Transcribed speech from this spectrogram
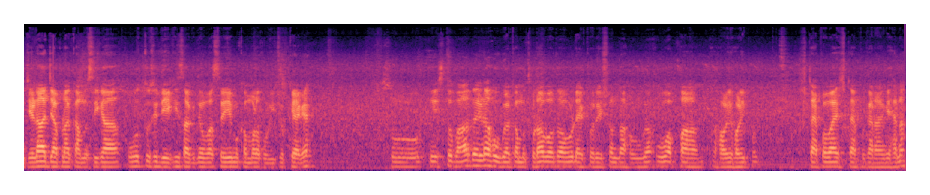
ਜਿਹੜਾ ਅੱਜ ਆਪਣਾ ਕੰਮ ਸੀਗਾ, ਉਹ ਤੁਸੀਂ ਦੇਖ ਹੀ ਸਕਦੇ ਹੋ, ਬਸ ਇਹ ਮੁਕੰਮਲ ਹੋ ਹੀ ਚੁੱਕਿਆ ਹੈਗਾ। ਸੋ ਇਸ ਤੋਂ ਬਾਅਦ ਜਿਹੜਾ ਹੋਊਗਾ ਕੰਮ ਥੋੜਾ ਬਹੁਤਾ, ਉਹ ਡੈਕੋਰੇਸ਼ਨ ਦਾ ਹੋਊਗਾ, ਉਹ ਆਪਾਂ ਹੌਲੀ ਹੌਲੀ ਸਟੈਪ ਬਾਏ ਸਟੈਪ ਕਰਾਂਗੇ ਹੈਨਾ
